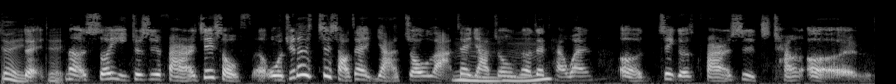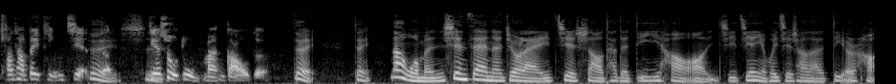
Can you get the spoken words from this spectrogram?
对对对，那所以就是反而这首，呃，我觉得至少在亚洲啦，在亚洲，那、嗯、在台湾，呃，这个反而是常呃常常被听见的，接受度蛮高的。对。对，那我们现在呢，就来介绍他的第一号哦，以及今天也会介绍他的第二号。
